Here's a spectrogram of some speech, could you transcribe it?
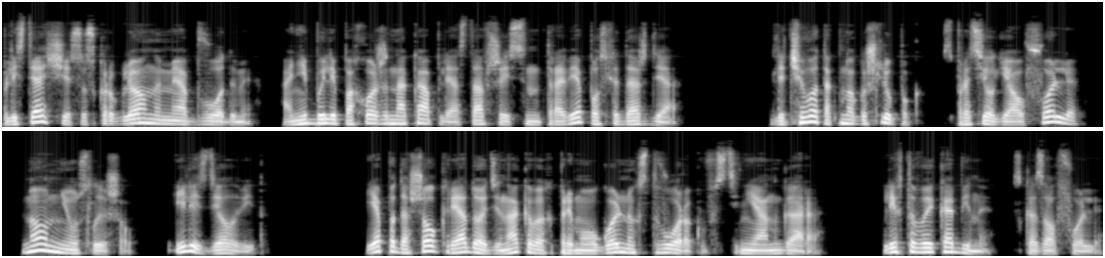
Блестящие, с искругленными обводами. Они были похожи на капли, оставшиеся на траве после дождя. «Для чего так много шлюпок?» – спросил я у Фолли, но он не услышал или сделал вид. Я подошел к ряду одинаковых прямоугольных створок в стене ангара. «Лифтовые кабины», – сказал Фолли.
